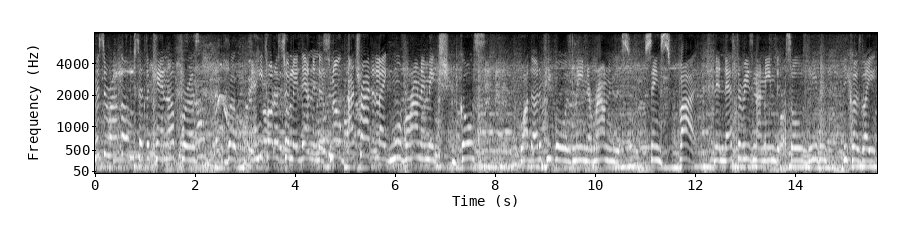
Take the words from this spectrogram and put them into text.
Mr. Rocco set the can up for us, but and he told us to lay down in the snow. I tried to like move around and make sh- ghosts while the other people was laying around in this same spot. Then that's the reason I named it Souls Leaving because like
